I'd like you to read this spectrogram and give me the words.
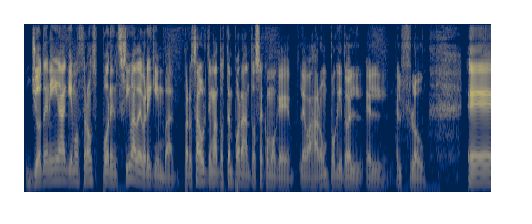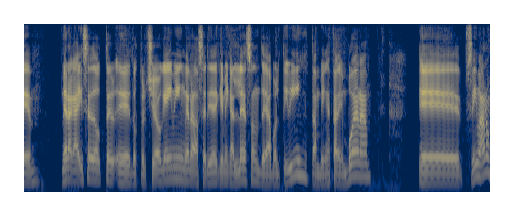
yo tenía Game of Thrones por encima de Breaking Bad. Pero esas últimas dos temporadas, entonces, como que le bajaron un poquito el, flow. Eh, mira, acá dice eh, Doctor Cheo Gaming. Mira, la serie de Chemical Lessons de Apple TV también está bien buena. sí, mano.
